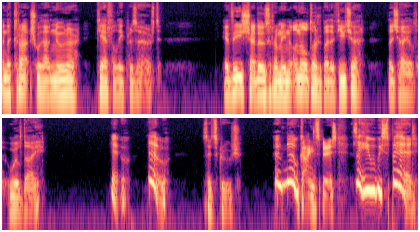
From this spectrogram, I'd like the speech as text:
and the crutch without nooner carefully preserved. If these shadows remain unaltered by the future, the child will die. No, no, said Scrooge. Oh, no, kind spirit, say he will be spared.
